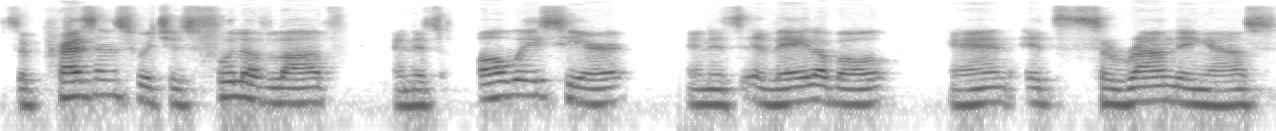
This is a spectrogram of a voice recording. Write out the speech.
It's a presence which is full of love and it's always here and it's available and it's surrounding us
